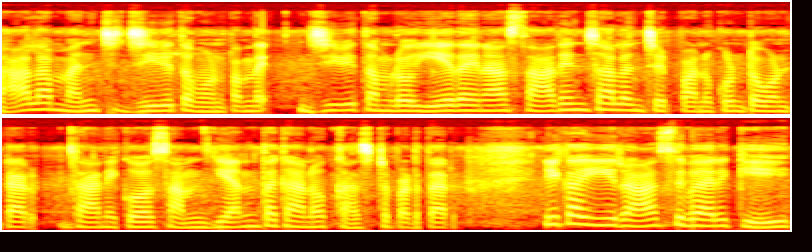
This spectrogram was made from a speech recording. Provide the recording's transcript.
చాలా మంచి జీవితం ఉంటుంది. జీవితంలో ఏదైనా సాధించాలని చెప్పి అనుకుంటూ ఉంటారు. దానికోసం ఎంతగానో కష్టపడతారు. ఇక ఈ రాశి వారికి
